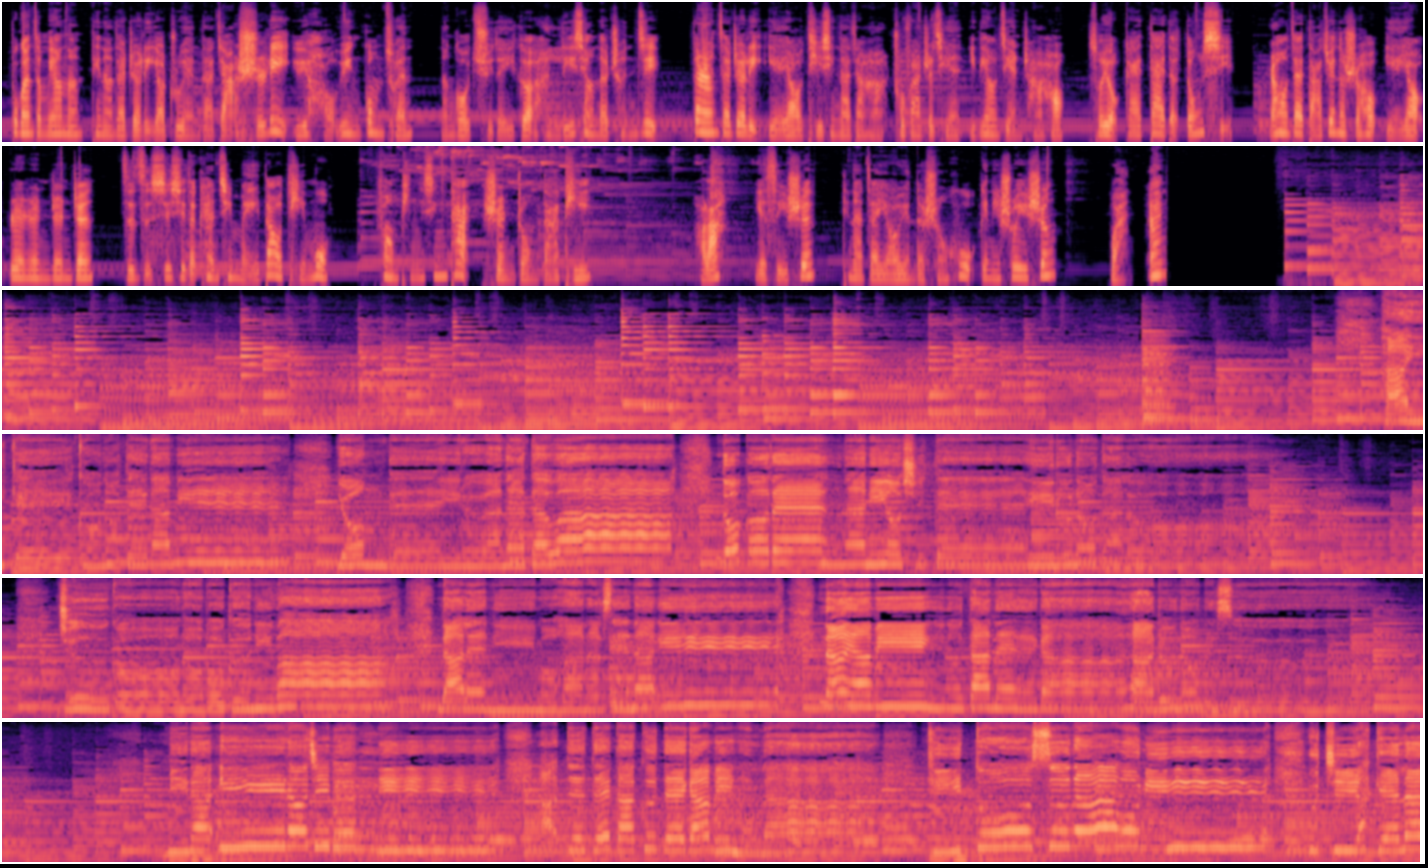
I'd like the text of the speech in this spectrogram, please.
不管怎么样呢，缇娜在这里要祝愿大家实力与好运共存，能够取得一个很理想的成绩。当然，在这里也要提醒大家哈，出发之前一定要检查好所有该带的东西。然后在答卷的时候，也要认认真真、仔仔细细的看清每一道题目，放平心态，慎重答题。好啦，夜色已深，缇娜在遥远的神户跟你说一声晚安。15の僕には誰にも話せない悩みの種があるのです。未来の自分に当てて書く手紙ならきっと素直に打ち明けられ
